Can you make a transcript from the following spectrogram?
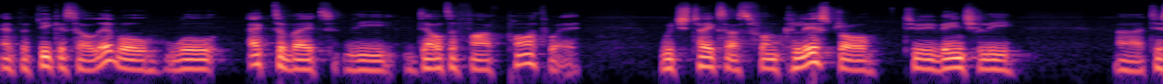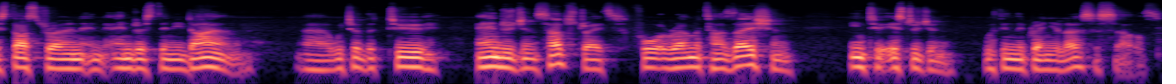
at the theca cell level, will activate the delta 5 pathway, which takes us from cholesterol to eventually uh, testosterone and androstenedione, uh, which are the two androgen substrates for aromatization into estrogen within the granulosa cells.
